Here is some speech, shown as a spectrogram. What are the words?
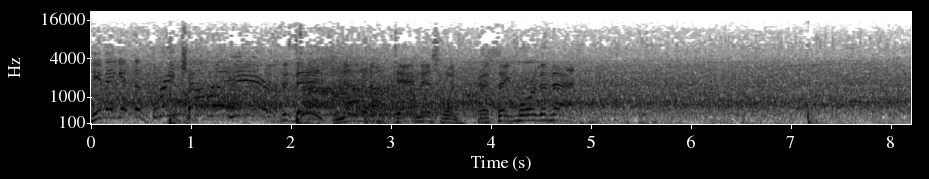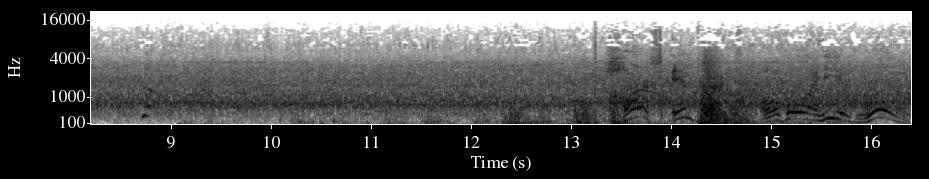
He may get the three count right here. This is it. Not enough to end this one. Gonna take more than that. Harsh impact. Oh, boy, he is rolling.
